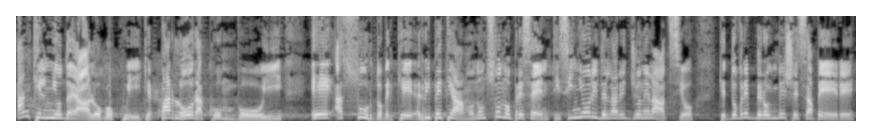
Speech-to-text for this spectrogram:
anche il mio dialogo qui, che parlo ora con voi, è assurdo perché, ripetiamo, non sono presenti signori della Regione Lazio che dovrebbero invece sapere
